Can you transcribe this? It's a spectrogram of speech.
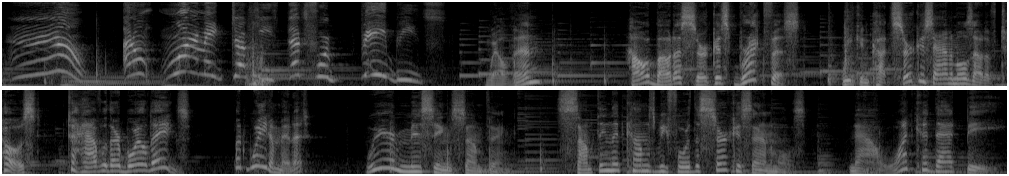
No, I don't want to make duckies. That's for babies. Well then, how about a circus breakfast? We can cut circus animals out of toast to have with our boiled eggs. But wait a minute. We're missing something. Something that comes before the circus animals. Now, what could that be?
